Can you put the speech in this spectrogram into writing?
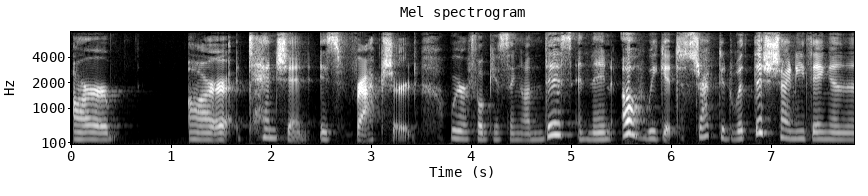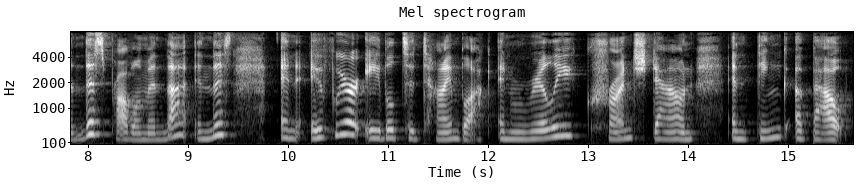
are our attention is fractured. We're focusing on this, and then, oh, we get distracted with this shiny thing, and then this problem, and that, and this. And if we are able to time block and really crunch down and think about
